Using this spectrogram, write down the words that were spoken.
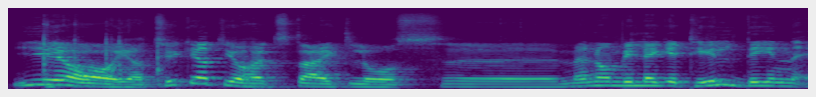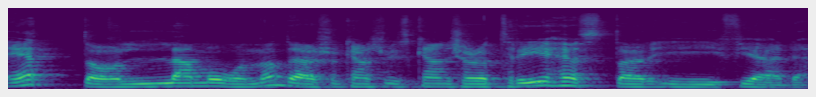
Ja, jag tycker att jag har ett starkt lås. Eh, Men om vi lägger till din ett då, Lamona där, så kanske vi kan köra tre hästar i fjärde.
